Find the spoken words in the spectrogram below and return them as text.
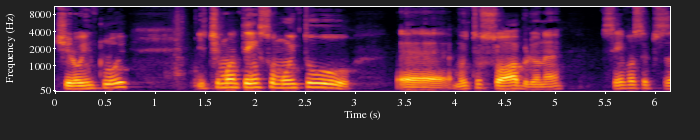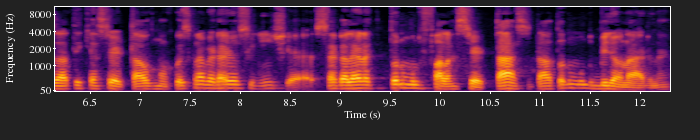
tirou inclui, e te mantém isso muito, é, muito sóbrio, né? Sem você precisar ter que acertar alguma coisa, que na verdade é o seguinte, é, se a galera, todo mundo fala acertar, se tá todo mundo bilionário, né?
